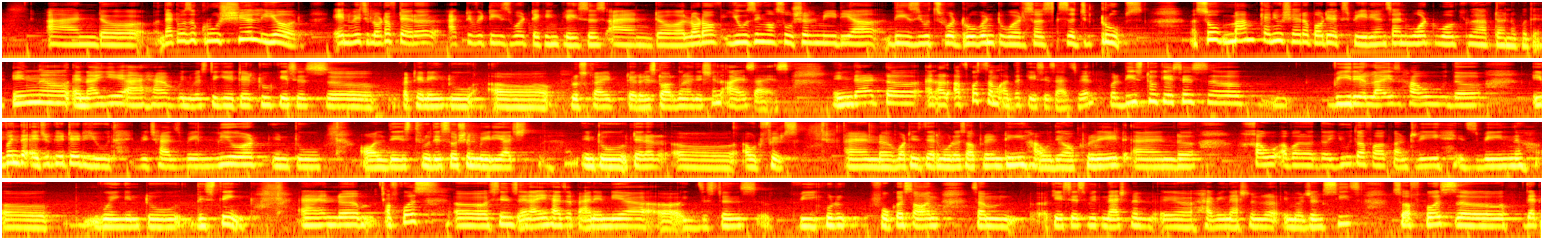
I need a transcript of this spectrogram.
and uh, that was a crucial year in which a lot of terror activities were taking places and uh, a lot of using of social media. These youths were driven towards such, such troops. So, ma'am, can you share about your experience and what work you have done over there? In uh, NIA, I have investigated two cases uh, pertaining to uh, proscribed terrorist organization ISIS. In that, uh, and of course some other cases as well. But these two cases, we realize how the even the educated youth, which has been lured into all these through the social media, into terror uh, outfits, and uh, what is their modus operandi, how they operate, and uh, how our the youth of our country is been uh, going into this thing. And um, of course uh, since NI has a pan India uh, existence we could focus on some uh, cases with national uh, having national emergencies. So of course uh, that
